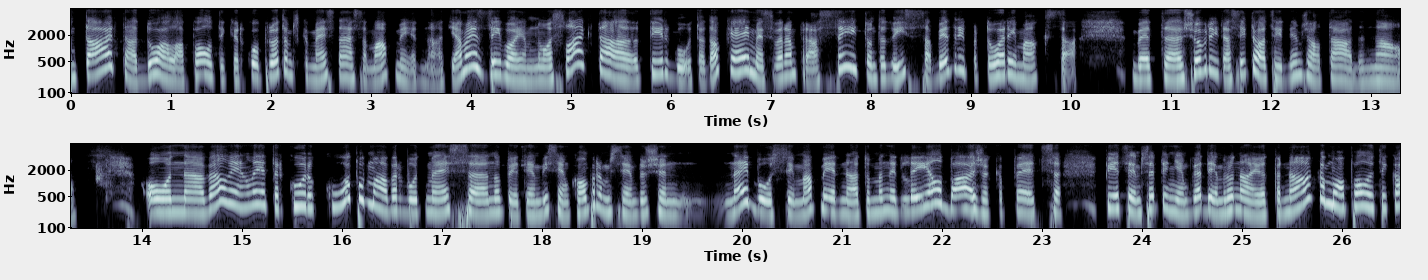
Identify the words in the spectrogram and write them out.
Un tā ir tā duālā politika, ar ko, protams, mēs neesam apmierināti. Ja mēs dzīvojam noslēgtā tirgū, tad ok, mēs varam prasīt, un tad visa sabiedrība par to arī maksā. Bet eh, šobrīd tā situācija, diemžēl, tāda nav. Un uh, vēl viena lieta, ar kuru kopumā varbūt mēs uh, nu, pie tiem visiem kompromisiem droši vien nebūsim apmierināti. Man ir liela bāža, ka pēc pieciem, septiņiem gadiem runājot par nākamo politiku,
